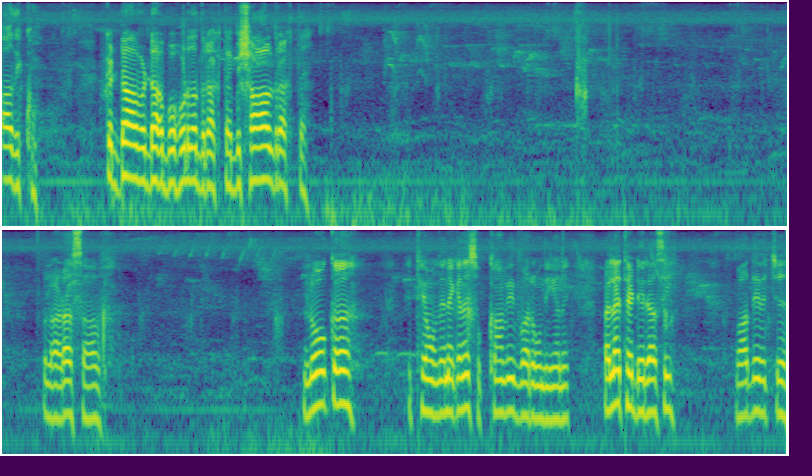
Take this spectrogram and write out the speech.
ਆ ਦੇਖੋ, ਕਿੱਡਾ ਵੱਡਾ ਬੋਹੜ ਦਾ ਦਰਖਤ ਹੈ, ਵਿਸ਼ਾਲ ਦਰਖਤ ਹੈ। ਪੁਲਾੜਾ ਸਾਹਿਬ। ਲੋਕ ਇੱਥੇ ਆਉਂਦੇ ਨੇ, ਕਹਿੰਦੇ ਸੁੱਖਾਂ ਵੀ ਬਾਹਰ ਆਉਂਦੀਆਂ ਨੇ। ਪਹਿਲਾਂ ਇੱਥੇ ਡੇਰਾ ਸੀ। ਬਾਅਦ ਦੇ ਵਿੱਚ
